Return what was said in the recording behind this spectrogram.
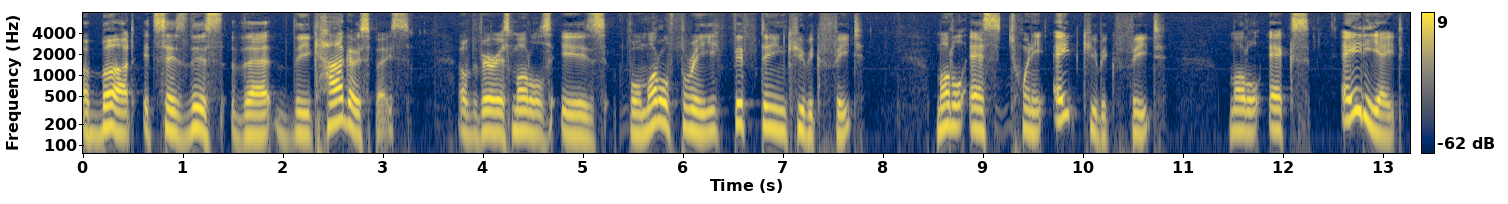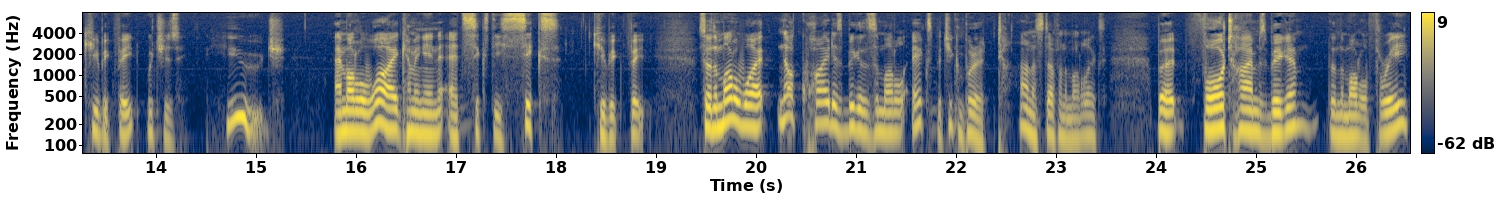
Uh, but it says this that the cargo space of the various models is for Model 3, 15 cubic feet, Model S, 28 cubic feet, Model X, 88 cubic feet, which is huge, and Model Y coming in at 66 cubic feet. So the Model Y, not quite as big as the Model X, but you can put a ton of stuff on the Model X, but four times bigger than the Model 3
